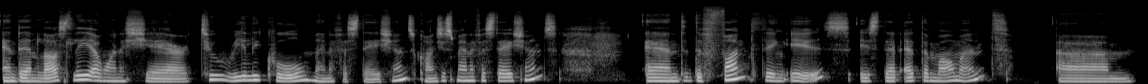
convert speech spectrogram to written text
And then lastly, I want to share two really cool manifestations, conscious manifestations. And the fun thing is, is that at the moment, um,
